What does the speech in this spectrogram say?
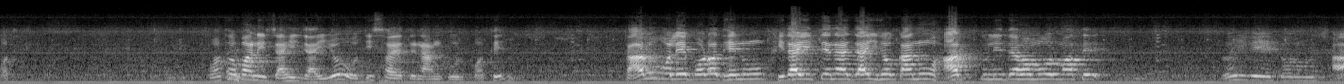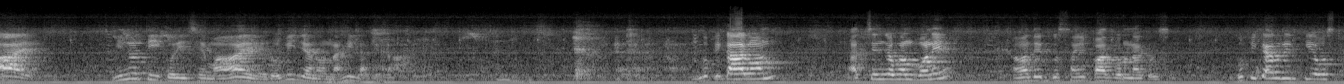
পথে। তৃণাঙ্কুর পথে। কারু বলে, বড় ধেনু, ফিরাইতে না যাই হোক কানু, হাত তুলি দেহ মোর মাথে। রহিবে তরুণ ছায় মিনতি করিছে মায়, রবি যেন নাহি লাগে না। গোপিকাগণ যাচ্ছেন যখন বনে, আমাদের গোস্বামী পাদ বর্ণনা করেছেন। গোপিকাগণের কি অবস্থা?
